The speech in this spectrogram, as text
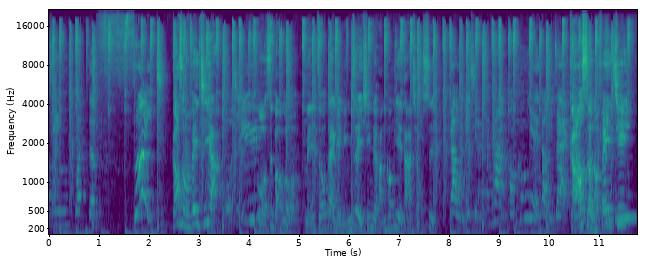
听 What the Flight，搞什么飞机啊？我是鱼，我是保罗，每周带给您最新的航空业大小事。让我们一起来看看航空业到底在搞什么飞机？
